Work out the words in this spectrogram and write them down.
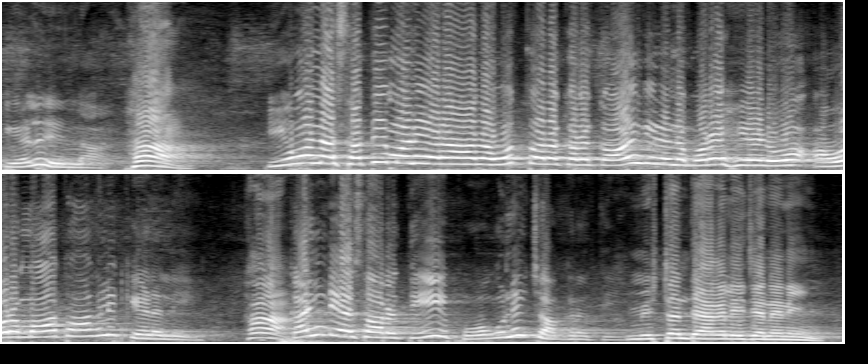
ಕೇಳಲಿಲ್ಲ. ಹಾ. ಇವನ ಸತಿಮಣಿಯರಾದ ಉತ್ತರ ಕನಕಾಂಗಿರನ ಬರ ಹೇಳುವ ಅವರ ಮಾತಾಗಲಿ ಕೇಳಲಿ. ಹಾ. ಕಂಡ್ಯ ಸಾರಥಿ ಹೋಗುಲಿ ಜಾಗೃತಿ ಮಿಷ್ಟಂತೆ ಆಗಲಿ ಜನನಿ.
